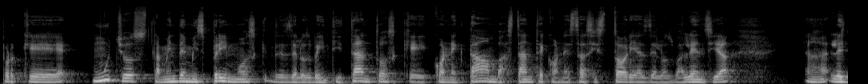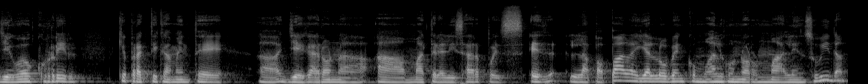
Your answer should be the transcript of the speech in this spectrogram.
Porque muchos también de mis primos, desde los veintitantos, que conectaban bastante con estas historias de los Valencia, Ah, les llegó a ocurrir que prácticamente ah, llegaron a, materializar pues es la papada ya lo ven como algo normal en su vida.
